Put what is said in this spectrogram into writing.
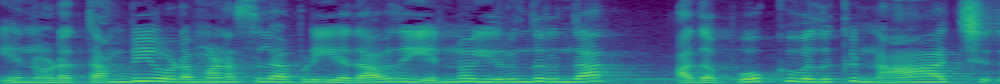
என்னோட தம்பியோட மனசில் அப்படி ஏதாவது எண்ணம் இருந்திருந்தா அதை போக்குவதுக்கு நான் ஆச்சு.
